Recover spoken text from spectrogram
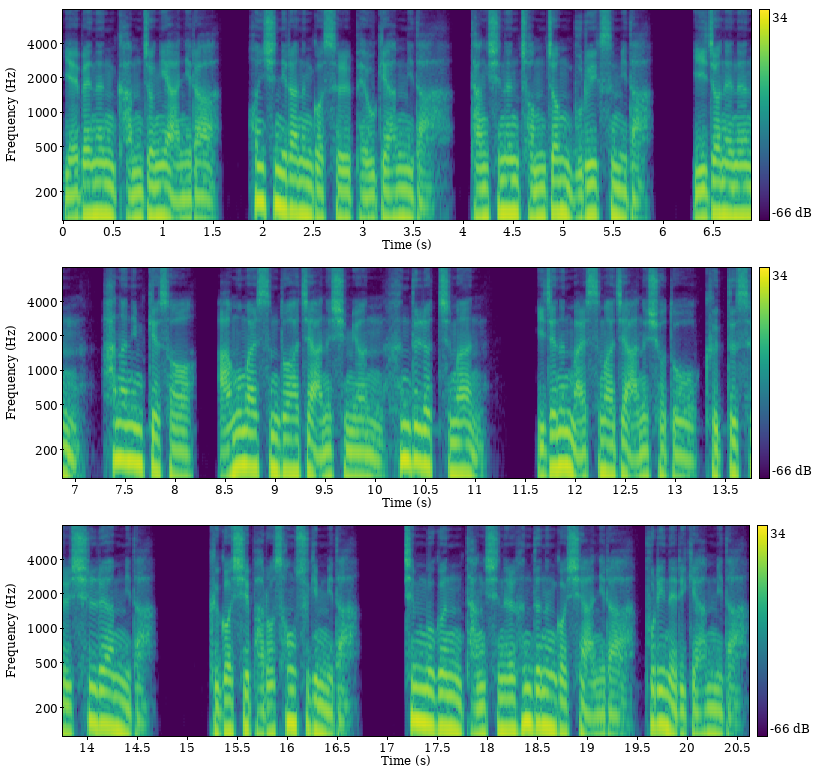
예배는 감정이 아니라 헌신이라는 것을 배우게 합니다. 당신은 점점 무르익습니다. 이전에는 하나님께서 아무 말씀도 하지 않으시면 흔들렸지만 이제는 말씀하지 않으셔도 그 뜻을 신뢰합니다. 그것이 바로 성숙입니다. 침묵은 당신을 흔드는 것이 아니라 뿌리 내리게 합니다.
